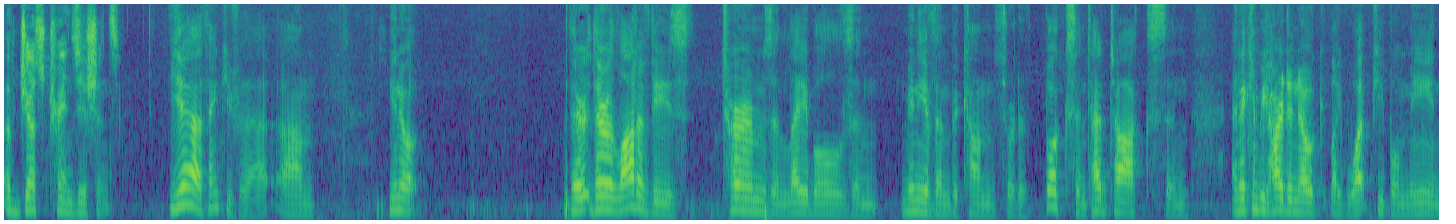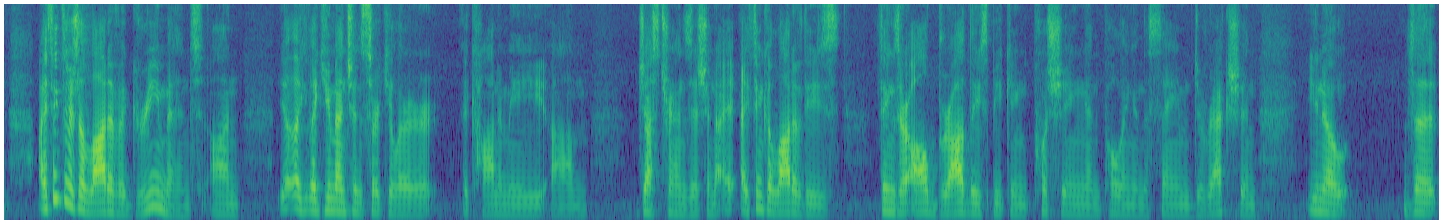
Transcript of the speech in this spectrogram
of just transitions. Yeah, thank you for that. Um, you know, there, there are a lot of these terms and labels, and many of them become sort of books and TED Talks, and, and it can be hard to know like what people mean. I think there's a lot of agreement on, you know, like, like you mentioned, circular economy, um, just transition. I, I think a lot of these things are all broadly speaking pushing and pulling in the same direction, you know, the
